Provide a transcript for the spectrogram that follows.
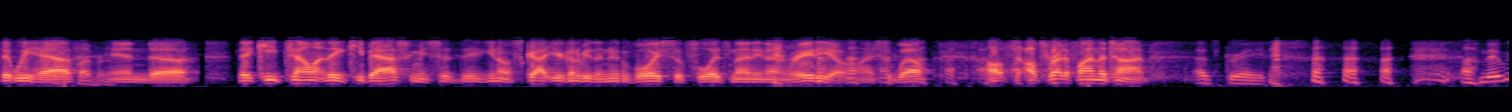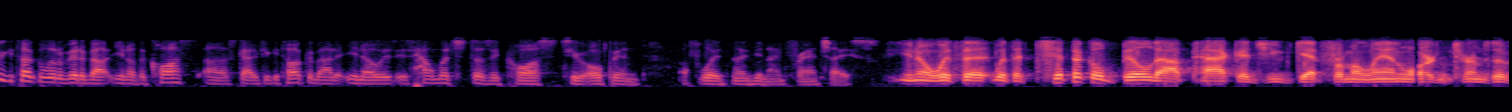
that we have, and uh, they keep telling, they keep asking me, said, you know, Scott, you're going to be the new voice of Floyd's 99 Radio. And I said, well, I'll I'll try to find the time. That's great. uh, maybe we could talk a little bit about, you know, the cost, uh, Scott. If you could talk about it, you know, is, is how much does it cost to open a Floyd's 99 franchise? You know, with a with a typical build out package you'd get from a landlord in terms of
